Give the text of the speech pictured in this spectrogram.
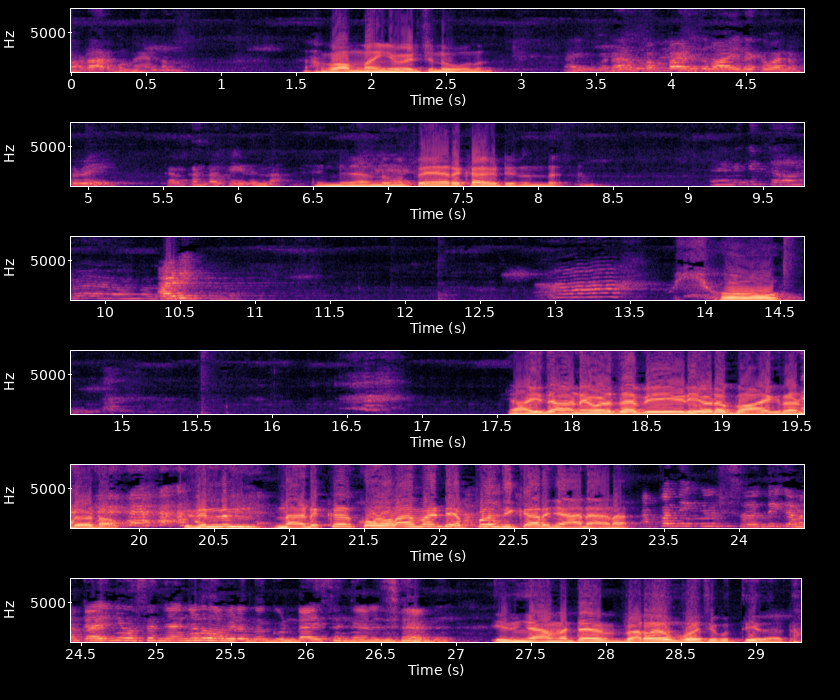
അവിടെ ആർക്കും വേണ്ടെന്ന്. അപ്പൊ അമ്മ ഇങ്ങനെ മേടിച്ചോണ്ട് പോകുന്നു ആ, ഇവിടെ പപ്പ എടുത്ത് വായിലൊക്കെ വല്ലപ്പോഴേ കൽക്കണ്ടൊക്കെ ഇടുന്ന എന്നെ രണ്ടുമൂന്ന് പേരൊക്കെ കിട്ടിയിട്ടുണ്ട്. എനിക്ക് അയ്യോ. ഇതാണ് ഇവിടുത്തെ വീഡിയോയുടെ ബാക്ക്ഗ്രൗണ്ട് കേട്ടോ. ഇതിന് നടുക്ക് കൊള്ളാൻ വേണ്ടി എപ്പോഴും നിൽക്കാറ് ഞാനാണ്. അപ്പൊ നിങ്ങൾ ശ്രദ്ധിക്കണം. കഴിഞ്ഞ ദിവസം ഞങ്ങൾ തമ്മിലൊന്ന് ഗുണ്ടായിസം കാണിച്ചതാണ്. ഇത് ഞാൻ മറ്റേ വിറകും വെച്ച് കുത്തിയതാ കേട്ടോ.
